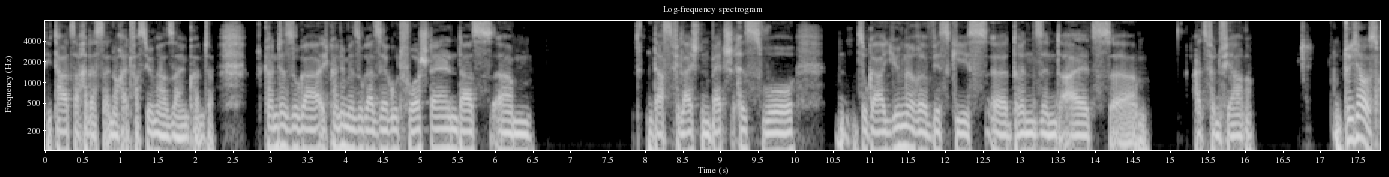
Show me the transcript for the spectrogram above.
die Tatsache, dass er noch etwas jünger sein könnte. Ich könnte sogar, ich könnte mir sogar sehr gut vorstellen, dass ähm, das vielleicht ein Batch ist, wo sogar jüngere Whiskys äh, drin sind als ähm, als fünf Jahre. Durchaus.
